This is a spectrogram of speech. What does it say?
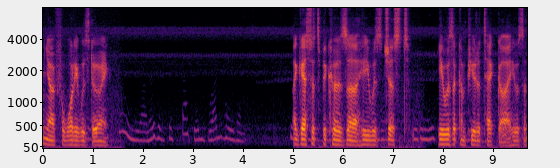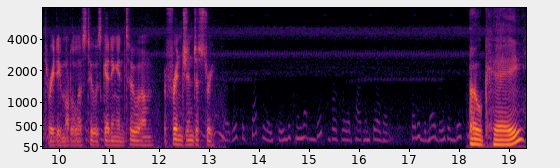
you know, for what he was doing. I guess it's because uh, he was just he was a computer tech guy. He was a 3D modelist who was getting into um, a fringe industry. Okay.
